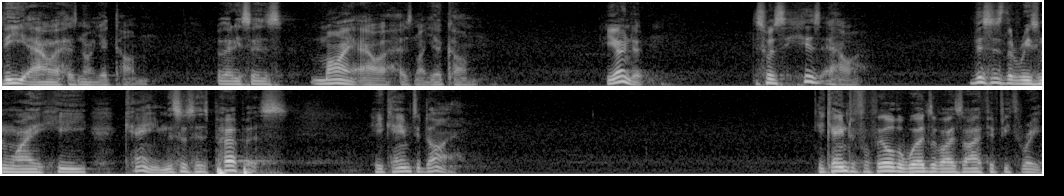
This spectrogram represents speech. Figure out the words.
the hour has not yet come but that he says, My hour has not yet come. He owned it. This was his hour. This is the reason why he came. This is his purpose. He came to die. He came to fulfill the words of Isaiah 53.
